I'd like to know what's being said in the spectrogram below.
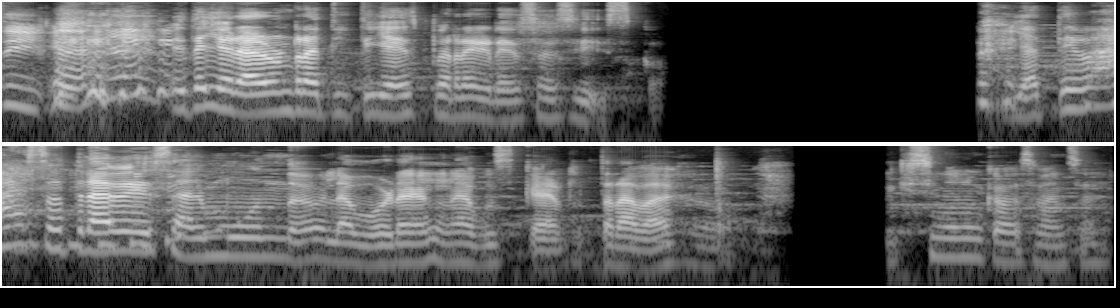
Sí. Vete a llorar un ratito y ya después regresas y es como- Ya te vas otra vez al mundo laboral a buscar trabajo. Porque si no, nunca vas a avanzar.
